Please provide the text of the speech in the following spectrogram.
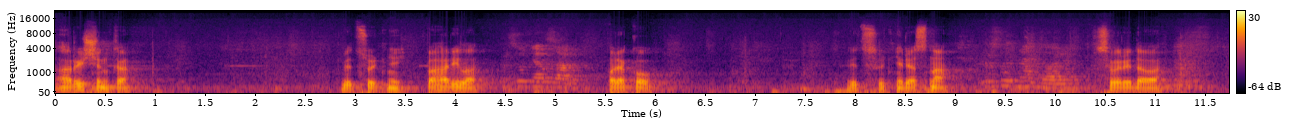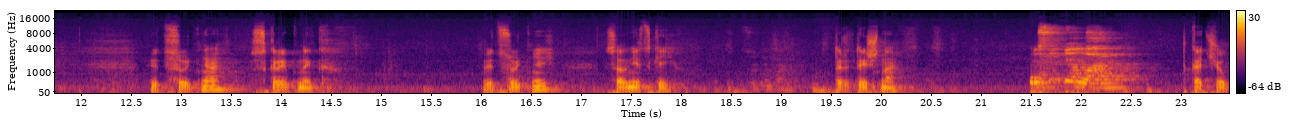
Арищенка. Відсутній. Погоріла. Поляков. Відсутній. Рясна. Свиридова. Відсутня. Скрипник. Відсутній. Савніцький. Тертишна. Присутній онлайн. Ткачук.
